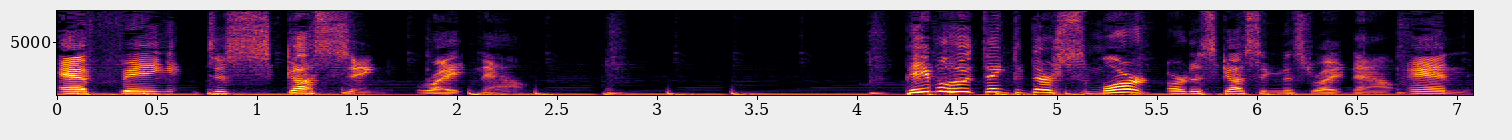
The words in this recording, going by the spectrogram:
effing discussing right now. People who think that they're smart are discussing this right now, and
